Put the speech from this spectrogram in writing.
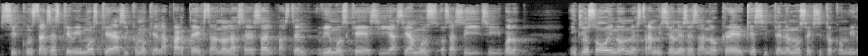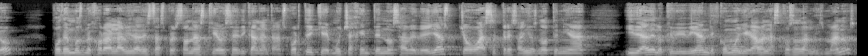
circunstancias que vimos que era así como que la parte extra, ¿no? La cereza del pastel. Vimos que si hacíamos, o sea, si, si, bueno, incluso hoy, ¿no? Nuestra misión es esa, ¿no? Creer que si tenemos éxito con Vigo, podemos mejorar la vida de estas personas que hoy se dedican al transporte y que mucha gente no sabe de ellas. Yo hace tres años no tenía idea de lo que vivían, de cómo llegaban las cosas a mis manos.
